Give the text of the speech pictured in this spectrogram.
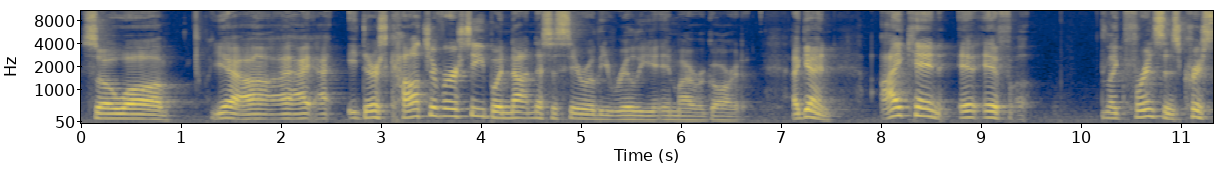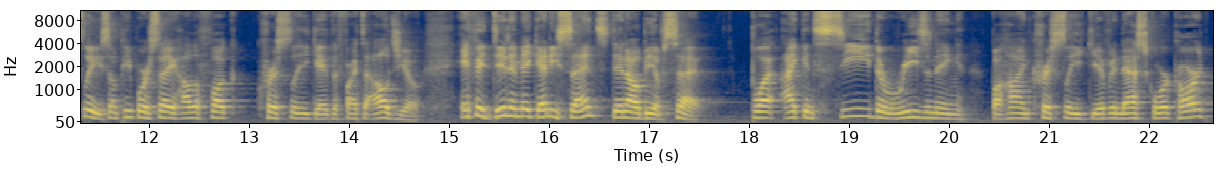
So, uh, yeah, uh, I, I, I, there's controversy, but not necessarily really in my regard. Again, I can if, like for instance, Chris Lee. Some people are saying, "How the fuck Chris Lee gave the fight to Algeo?" If it didn't make any sense, then I'll be upset. But I can see the reasoning behind Chris Lee giving that scorecard,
